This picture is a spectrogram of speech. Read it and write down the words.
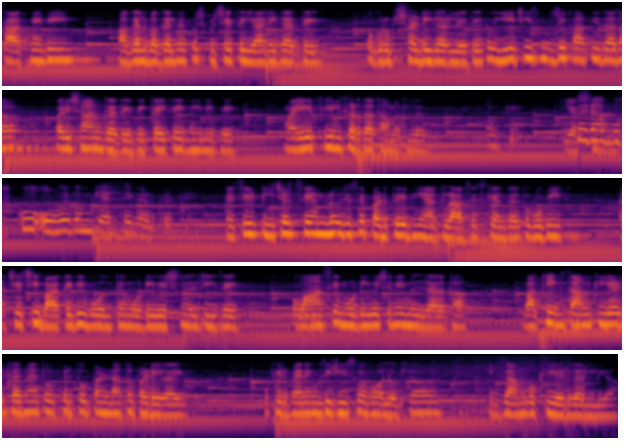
साथ में भी अगल बगल में कुछ बच्चे तैयारी करते तो ग्रुप स्टडी कर लेते तो ये चीज़ मुझे काफ़ी ज़्यादा परेशान करती थी कई कई महीने पर मैं ये फील करता था मतलब। ओके Yes, फिर आप उसको ओवरकम कैसे करते थे? जैसे टीचर से हम लोग जैसे पढ़ते भी हैं क्लासेस के अंदर तो वो भी अच्छी अच्छी बातें भी बोलते हैं मोटिवेशनल चीज़ें। तो वहाँ से मोटिवेशन ही मिल जाता था। बाकी एग्ज़ाम क्लियर करना है तो फिर तो पढ़ना तो पड़ेगा ही। तो फिर मैंने उसी चीज़ को फॉलो किया और एग्ज़ाम को क्लियर कर लिया।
